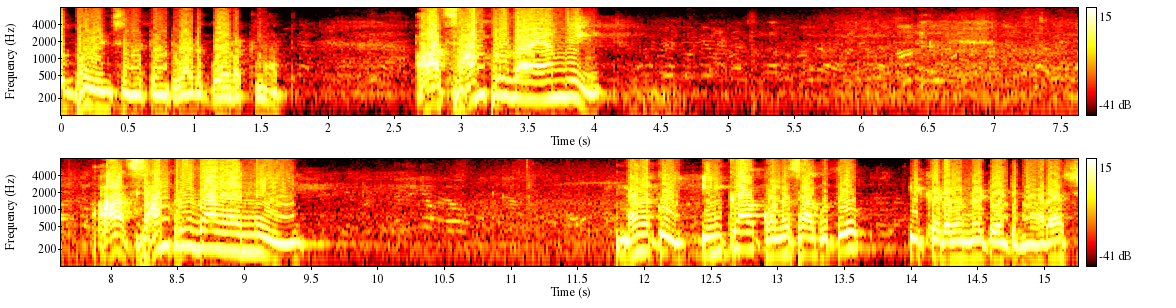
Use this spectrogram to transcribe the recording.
ఉద్భవించినటువంటి వాడు గోరఖ్నాథ్. ఆ సాంప్రదాయాన్ని ఆ సాంప్రదాయాన్ని మనకు ఇంకా కొనసాగుతూ ఇక్కడ ఉన్నటువంటి మహారాజ్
